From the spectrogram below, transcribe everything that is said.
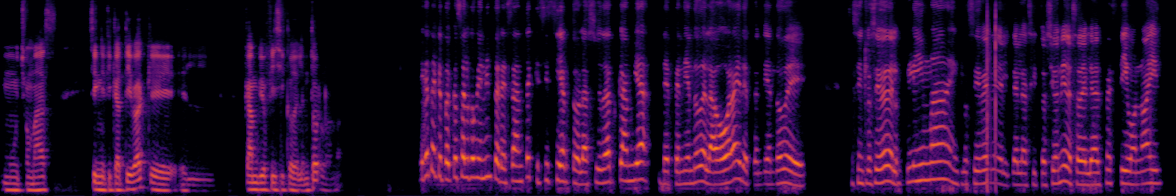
mucho más significativa que el cambio físico del entorno, ¿no? Fíjate que tocas algo bien interesante, que sí es cierto, la ciudad cambia dependiendo de la hora y dependiendo de, pues inclusive del clima, inclusive de, de la situación y de hasta del día festivo, ¿no? Hay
